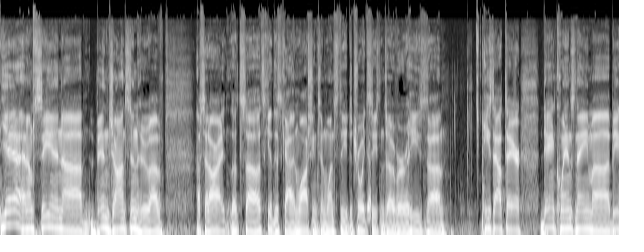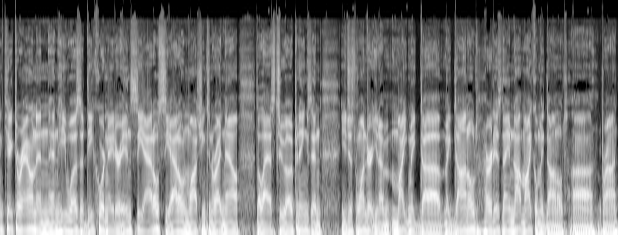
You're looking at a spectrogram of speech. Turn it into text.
Yeah, and I'm seeing uh, Ben Johnson, who I've I've said, all right, let's uh, let's get this guy in Washington once the Detroit season's over. He's um He's out there. Dan Quinn's name uh, being kicked around, and, and he was a D coordinator in Seattle, Seattle and Washington right now, the last two openings. And you just wonder, you know, Mike uh, Macdonald, heard his name, not Michael McDonald, uh, Brian,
